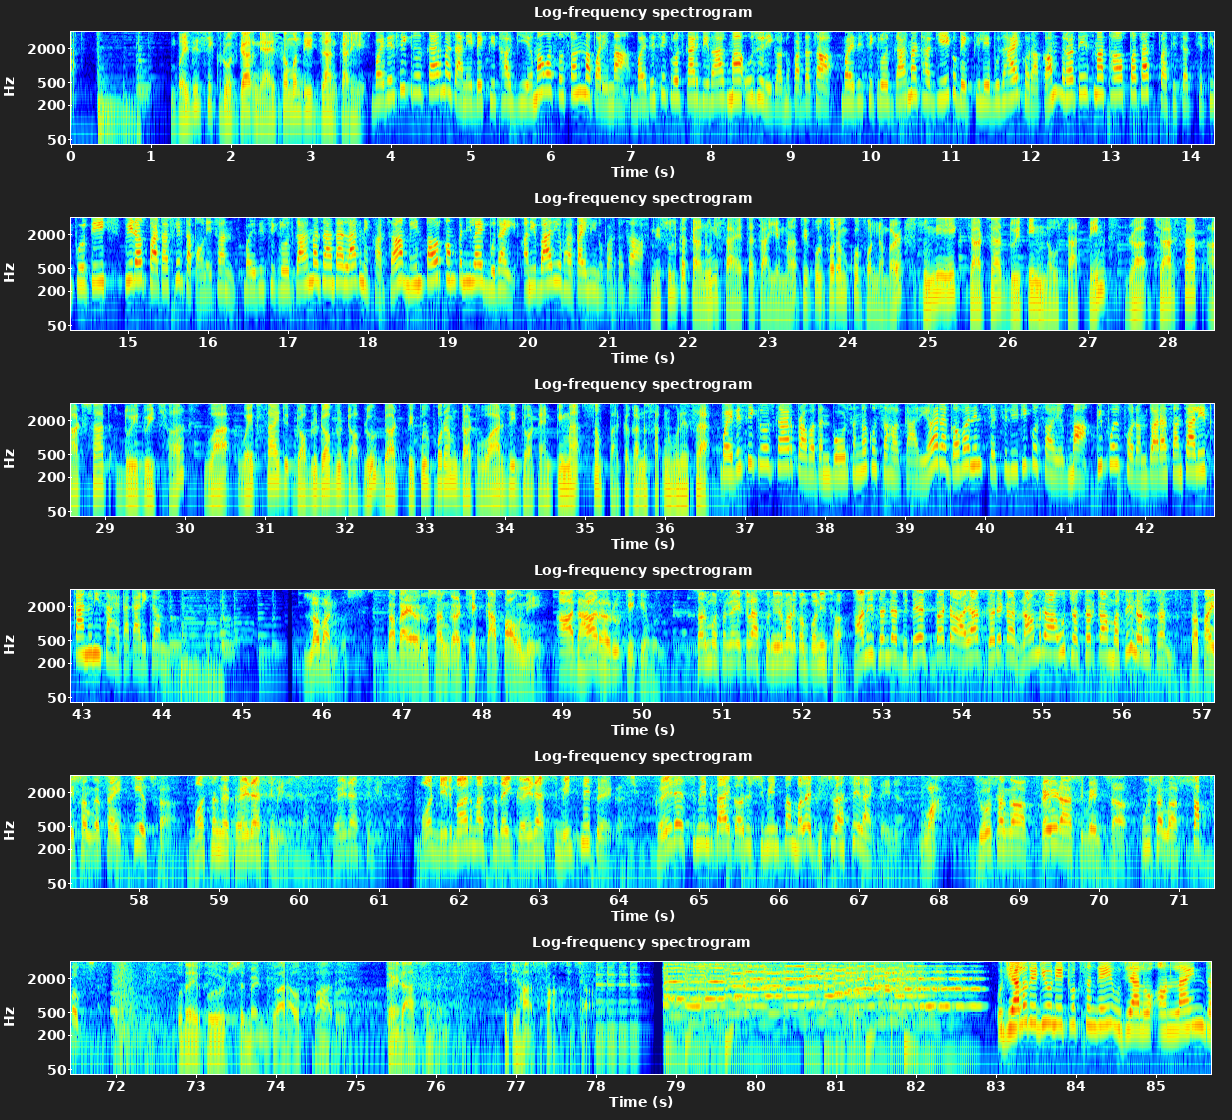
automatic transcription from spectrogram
वैदेशिक रोजगार न्याय सम्बन्धी जानकारी। वैदेशिक रोजगारमा जाने व्यक्ति ठगिएमा वा शोषणमा परेमा वैदेशिक रोजगार विभागमा उजुरी गर्नुपर्दछ। वैदेशिक रोजगारमा ठगिएको व्यक्तिले बुझाएको रकम र त्यसमा थप पचास प्रतिशत क्षतिपूर्ति पीड़कबाट फिर्ता पाउनेछन्। वैदेशिक रोजगारमा जाँदा लाग्ने खर्च मेन पावर कम्पनीलाई बुझाइ अनिवार्य भरपाई लिनुपर्दछ। निशुल्क कानूनी सहायता चाहिएमा पिपुल फोरमको फोन नम्बर शून्य एक चार चार दुई तीन नौ सात तीन र चार सात आठ सात दुई दुई छ वा वेबसाइट www.peopleforum.org.np मा सम्पर्क गर्न सक्नुहुनेछ। वैदेशिक रोजगार प्रवर्धन बोर्डसँगको सहकार्य र गभर्नेन्स फेसिलिटीको सहयोगमा पिपुल फोरमद्वारा सञ्चालित कानूनी सहायता कार्यक्रम। ल भन्नुहोस् तपाईँहरूसँग ठेक्का पाउने आधारहरू के के हुन्? सर मसँग एक क्लासको निर्माण कम्पनी छ। हामीसँग विदेशबाट आयात गरेका राम्रा उच्च स्तरका मसिनहरू छन्। तपाईँसँग चाहिँ के छ? मसँग गैडा सिमेन्ट छ। गैडा सिमेन्ट छ। म निर्माणमा सधैँ गैडा सिमेन्ट नै प्रयोग गर्छु। गैडा सिमेन्ट बाहेक अरू सिमेन्टमा मलाई विश्वासै लाग्दैन। वाह जोसँग गैडा सिमेन्ट छ उसँग सब थोक छ। उदयपुर सिमेन्टद्वारा उत्पादित गैडा सिमेन्ट इतिहास साक्षी छ। उज्यालो रेडियो नेटवर्कसँगै उज्यालो अनलाइन र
